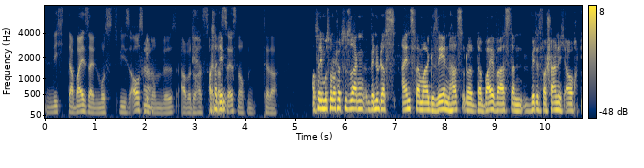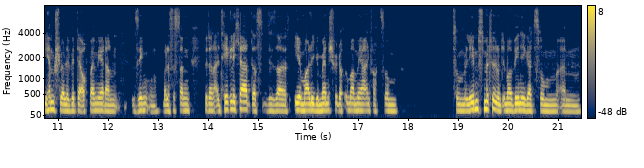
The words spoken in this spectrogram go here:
nicht dabei sein musst, wie es ausgenommen wird, aber du hast halt Außerdem- was zu essen auf dem Teller. Außerdem muss man noch dazu sagen, wenn du das ein, zwei Mal gesehen hast oder dabei warst, dann wird es wahrscheinlich auch, die Hemmschwelle wird ja auch bei mir dann sinken, weil es ist dann, wird dann alltäglicher, dass dieser ehemalige Mensch wird auch immer mehr einfach zum, zum Lebensmittel und immer weniger zum, ähm,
